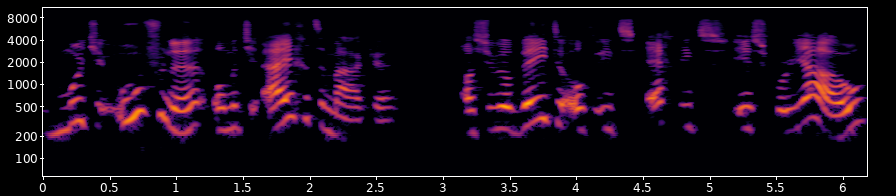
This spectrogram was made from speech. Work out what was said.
moet je oefenen om het je eigen te maken. Als je wil weten of iets echt iets is voor jou,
